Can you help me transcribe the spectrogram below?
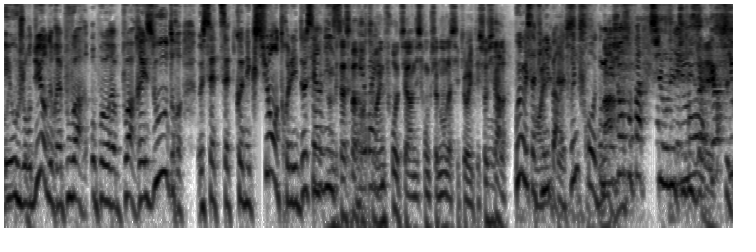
Et aujourd'hui, on devrait pouvoir, on pourrait pouvoir résoudre euh, cette, cette connexion entre les deux services. Non, mais ça, c'est pas forcément ouais. une fraude, c'est un dysfonctionnement de la sécurité sociale. Oui, mais ça finit par être une fraude. Mais les gens sont pas. Si on utilise la carte, si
